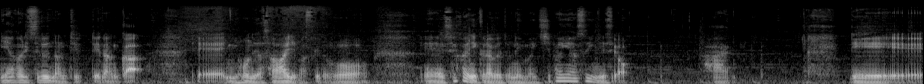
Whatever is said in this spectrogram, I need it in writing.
値上がりするなんて言ってなんか、えー、日本では騒いでますけども、えー、世界に比べるとね、今一番安いんですよ。はい。で、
